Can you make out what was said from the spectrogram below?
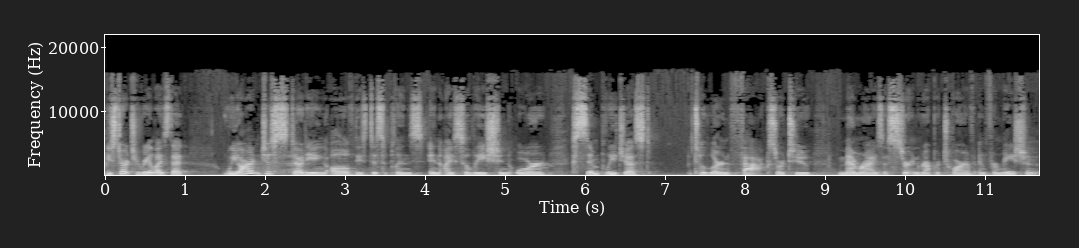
you start to realize that we aren't just studying all of these disciplines in isolation or simply just to learn facts or to memorize a certain repertoire of information.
